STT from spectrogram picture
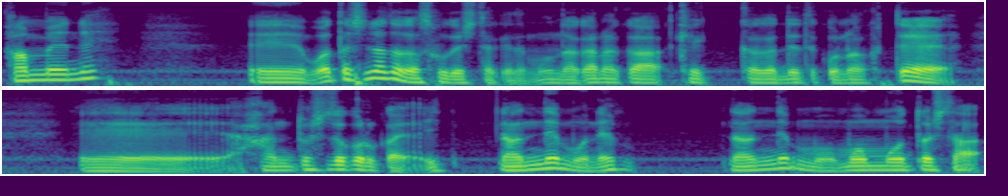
反面ね、えー、私などがそうでしたけどもなかなか結果が出てこなくて、えー、半年どころか何年もね何年も悶々とした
